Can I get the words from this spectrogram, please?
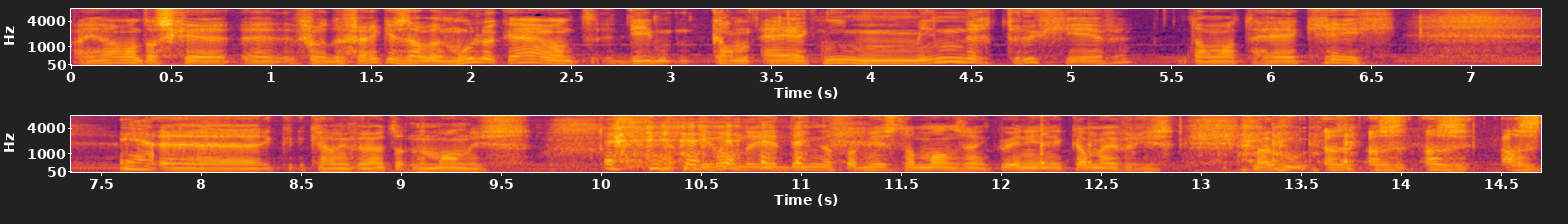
ah ja want als je, uh, voor de vrek is dat wel moeilijk, hè, want die kan eigenlijk niet minder teruggeven dan wat hij kreeg. Ja. Uh, ik, ik ga nu vanuit dat het een man is. die van de denkt dat dat meestal man zijn. Ik weet niet, ik kan mij vergissen. Maar goed, als, als, als, als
